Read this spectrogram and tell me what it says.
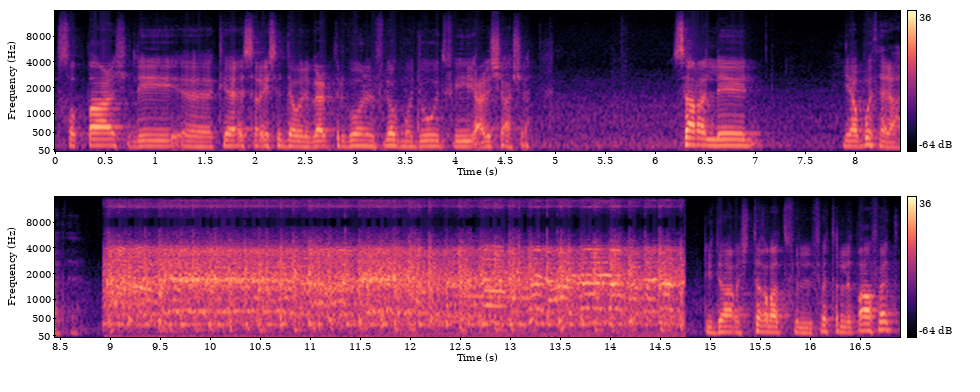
16 لكأس رئيس الدولة. بعد تلقون ال vlog موجود في على الشاشة. سار الليل يا أبو ثلاثة. الإدارة اشتغلت في الفترة اللي طافت.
